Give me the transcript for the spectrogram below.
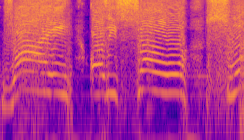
Why are these so slow?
